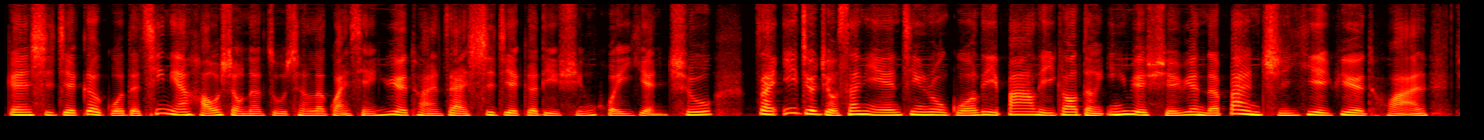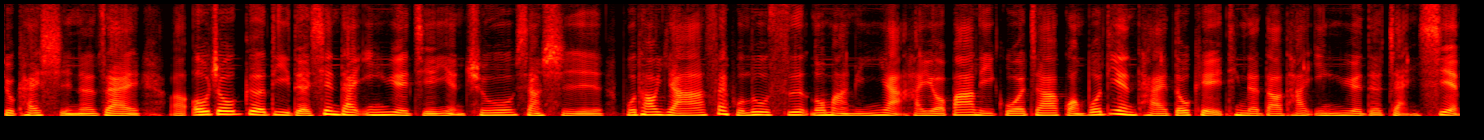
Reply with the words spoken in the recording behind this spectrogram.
跟世界各国的青年好手呢组成了管弦乐团，在世界各地巡回演出。在一九九三年进入国立巴黎高等音乐学院的半职业乐团，就开始呢在呃欧洲各地的现代音乐节演出，像是葡萄牙、塞浦路斯、罗马尼亚，还有巴黎国家广播电台都可以听得到他音乐的展现。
